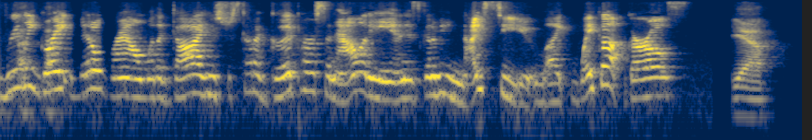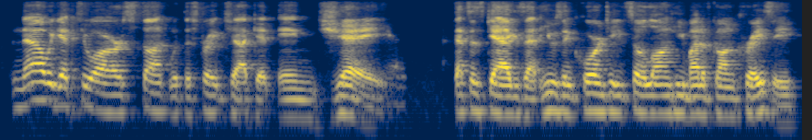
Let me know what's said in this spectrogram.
really great middle ground with a guy who's just got a good personality and is going to be nice to you. Like wake up, girls. Yeah. Now we get to our stunt with the straight jacket in Jay. That's his gag is that he was in quarantine so long he might have gone crazy.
